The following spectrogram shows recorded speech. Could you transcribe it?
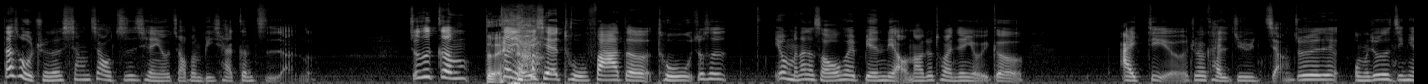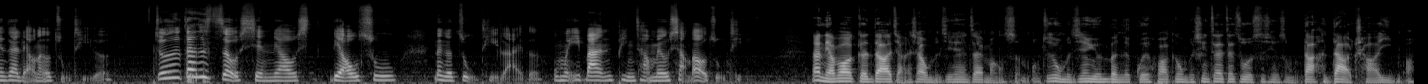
但是我觉得相较之前有脚本比起来更自然了，就是更对更有一些突发的 突，就是因为我们那个时候会边聊，然后就突然间有一个。idea 就会开始继续讲，就是我们就是今天在聊那个主题了，就是但是只有闲聊聊出那个主题来的，我们一般平常没有想到的主题。那你要不要跟大家讲一下我们今天在忙什么？就是我们今天原本的规划跟我们现在在做的事情有什么大很大的差异吗？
